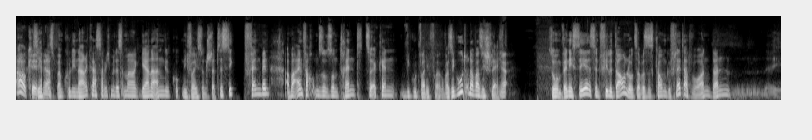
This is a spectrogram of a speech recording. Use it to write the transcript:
Ah, okay, Also ich habe ja. das beim Kulinarikast habe ich mir das immer gerne angeguckt, nicht weil ich so ein Statistik-Fan bin, aber einfach um so so einen Trend zu erkennen, wie gut war die Folge, war sie gut oder war sie schlecht? Ja. So und wenn ich sehe, es sind viele Downloads, aber es ist kaum geflattert worden, dann äh,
